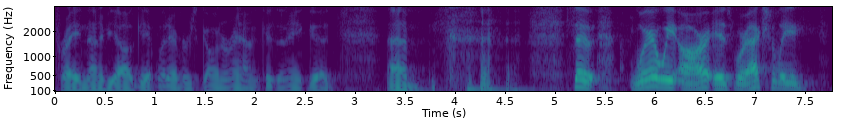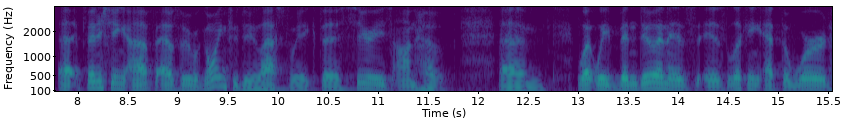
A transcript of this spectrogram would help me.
pray none of y'all get whatever's going around because it ain't good. Um, so where we are is we're actually uh, finishing up, as we were going to do last week, the series on hope. Um, what we've been doing is, is looking at the word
